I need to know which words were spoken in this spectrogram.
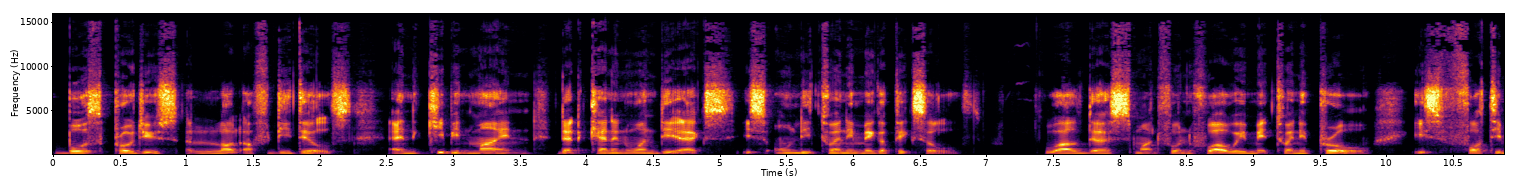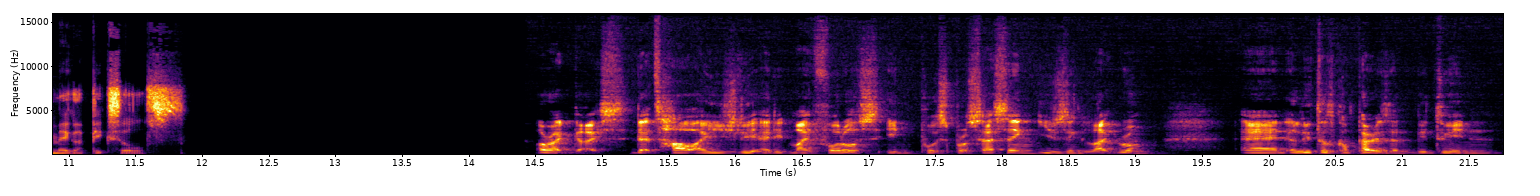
Both produce a lot of details and keep in mind that Canon 1DX is only 20 megapixels while the smartphone Huawei Mate 20 Pro is 40 megapixels. Alright guys, that's how I usually edit my photos in post-processing using Lightroom and a little comparison between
